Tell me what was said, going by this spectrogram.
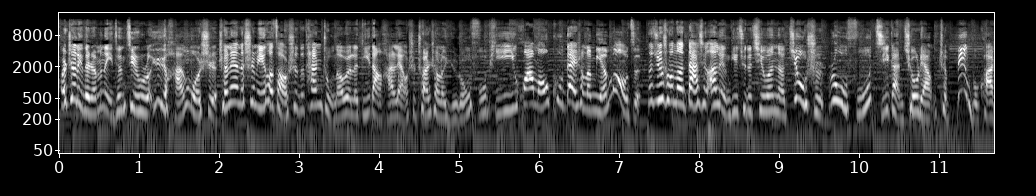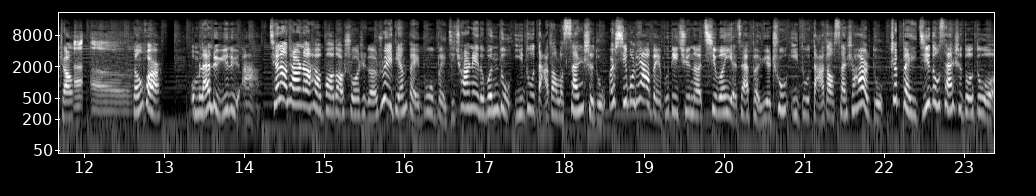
而这里的人们呢，已经进入了御寒模式。晨练的市民和早市的摊主呢，为了抵挡寒凉，是穿上了羽绒服、皮衣、花毛裤，戴上了棉帽子。那据说呢，大兴安岭地区的气温呢，就是入伏即感秋凉，这并不夸张。等会儿。我们来捋一捋啊。前两天呢，还有报道说，这个瑞典北部北极圈内的温度一度达到了三十度，而西伯利亚北部地区呢，气温也在本月初一度达到三十二度。这北极都三十多度，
